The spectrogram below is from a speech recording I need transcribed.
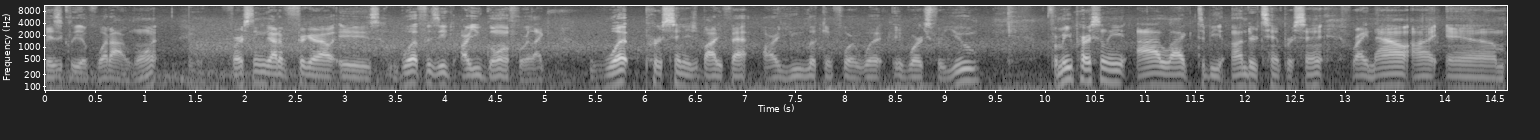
physically of what I want. First thing you gotta figure out is what physique are you going for? Like what percentage body fat are you looking for? What it works for you. For me personally, I like to be under 10%. Right now I am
